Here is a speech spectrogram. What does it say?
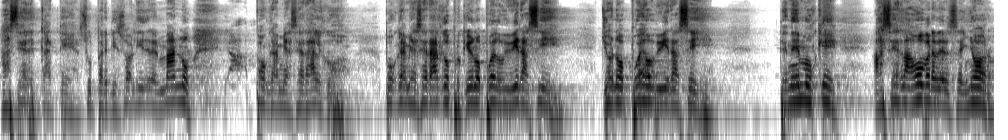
acércate, supervisor, líder, hermano, póngame a hacer algo. Póngame a hacer algo porque yo no puedo vivir así. Yo no puedo vivir así. Tenemos que hacer la obra del Señor.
